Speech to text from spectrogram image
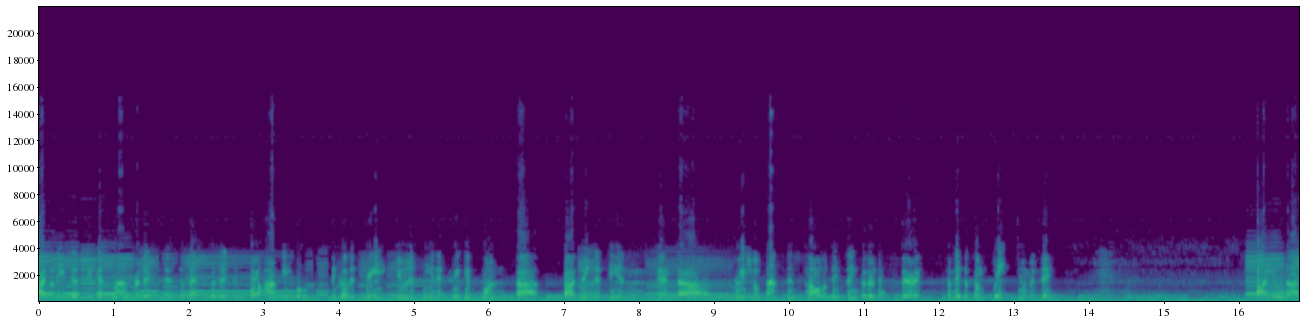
I believe that the Islam religion is the best religion for our people because it creates unity and it gives one uh, uh, dignity and, and uh, racial confidence and all of these things that are necessary to make a complete human being. Are you not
